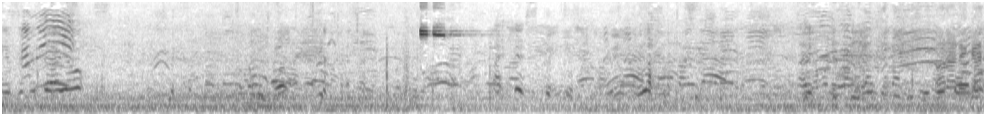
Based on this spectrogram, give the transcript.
ngisi gitu ayo. Para dekat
